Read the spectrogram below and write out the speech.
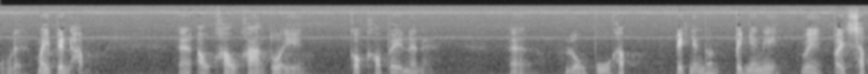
งๆเลย ไม่เป็นธรรมเอาเข้าข้างตัวเอง ก็เข้าไปนั่นนะหลวงปู่ครับ เป็นอย่างนั้นเป็นอย่างนี้ไปซับ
